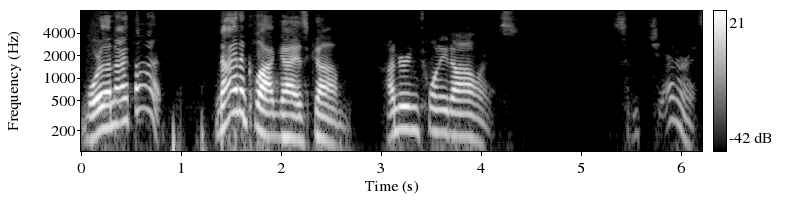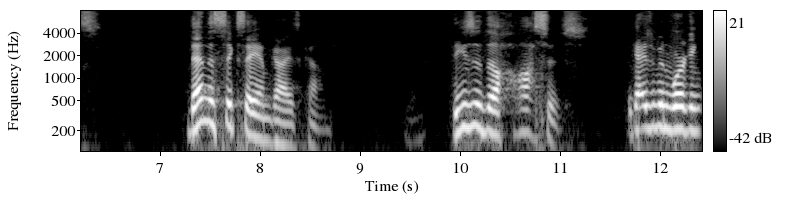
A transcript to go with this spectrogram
more than I thought. Nine o'clock guys come, $120. So generous. Then the 6 a.m. guys come. These are the hosses. The guys who've been working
